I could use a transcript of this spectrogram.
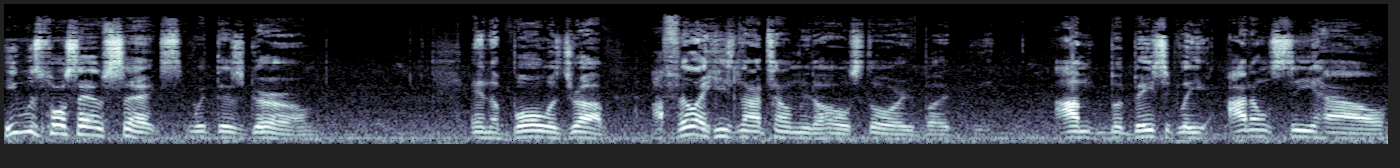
He was supposed to have sex with this girl, and the ball was dropped. I feel like he's not telling me the whole story, but I'm but basically I don't see how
